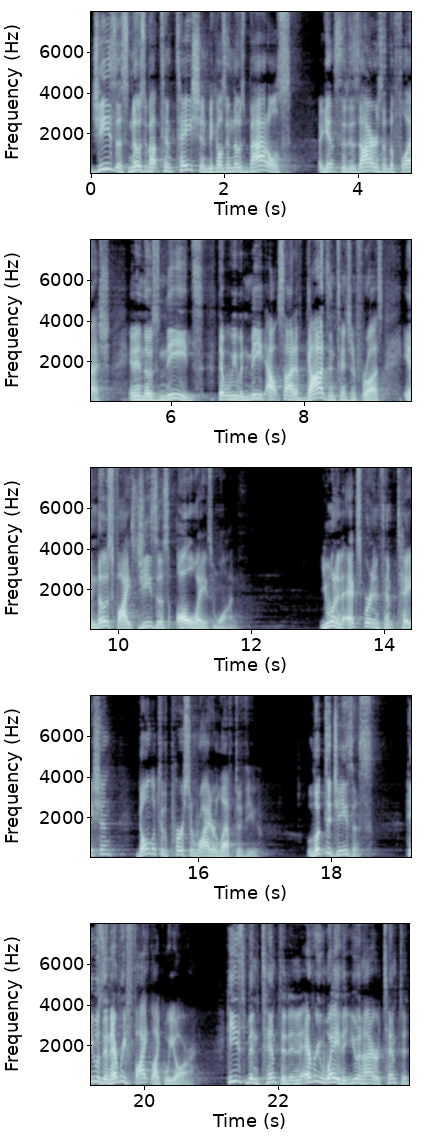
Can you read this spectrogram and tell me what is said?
Jesus knows about temptation because in those battles against the desires of the flesh and in those needs that we would meet outside of God's intention for us, in those fights, Jesus always won. You want an expert in temptation? Don't look to the person right or left of you. Look to Jesus. He was in every fight like we are. He's been tempted in every way that you and I are tempted.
